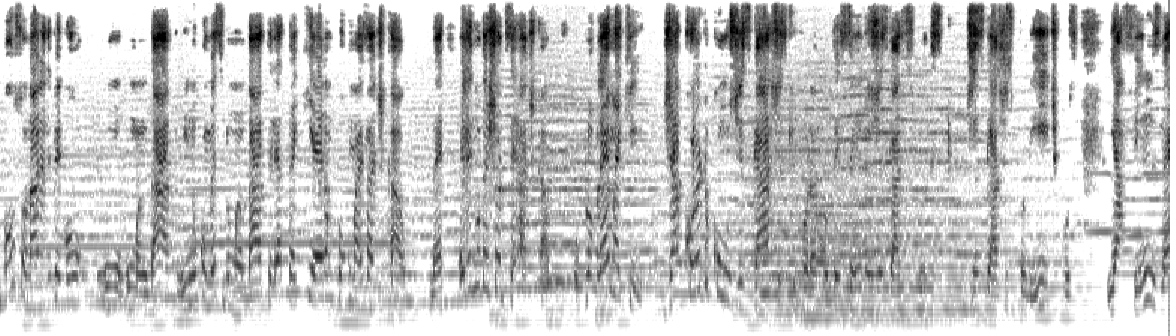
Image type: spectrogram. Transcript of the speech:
Bolsonaro ele pegou um, um, mandato e no começo do mandato ele até que era um pouco mais radical, né? Ele não deixou de ser radical. O problema é que de acordo com os desgastes que foram acontecendo, os desgastes, desgastes políticos e afins, né?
